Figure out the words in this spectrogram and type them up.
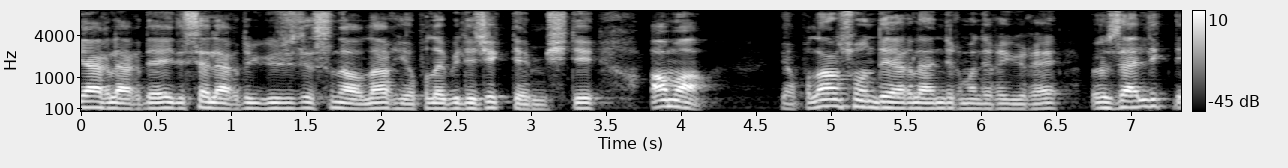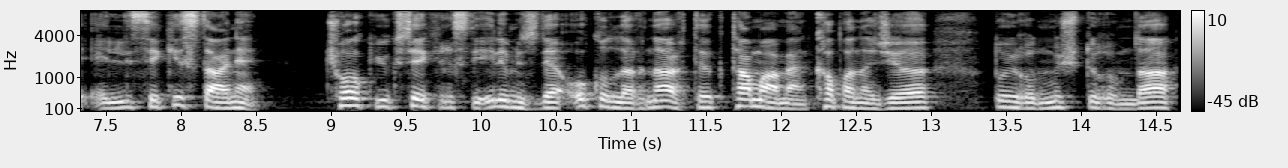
yerlerde, liselerde yüz yüze sınavlar yapılabilecek denmişti. Ama Yapılan son değerlendirmelere göre özellikle 58 tane çok yüksek riskli ilimizde okulların artık tamamen kapanacağı duyurulmuş durumda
